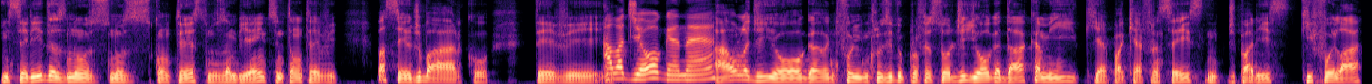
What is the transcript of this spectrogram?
inseridas nos, nos contextos, nos ambientes. Então teve passeio de barco, Teve. Aula de yoga, né? Aula de yoga. Foi inclusive o professor de yoga da Camille, que é, que é francês, de Paris, que foi lá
